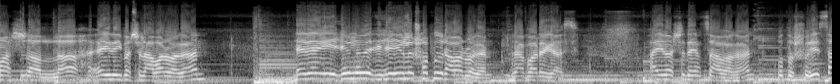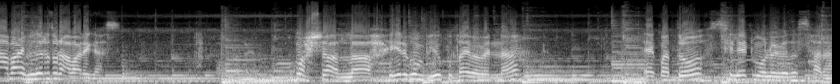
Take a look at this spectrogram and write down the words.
মাশাআল্লাহ। এই এই পাশে রাবার বাগান। এগুলো এগুলো সব কিছু রাবার বাগান রাবারের গাছ। আর এই পাশে দেখেন চা বাগান। কত এই চা বাগানের ভিতরে তো রাবারের গাছ। মাশাআল্লাহ এরকম ভিউ কোথায় পাবেন না? একমাত্র সিলেট মৌলভীবাজার ছাড়া।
